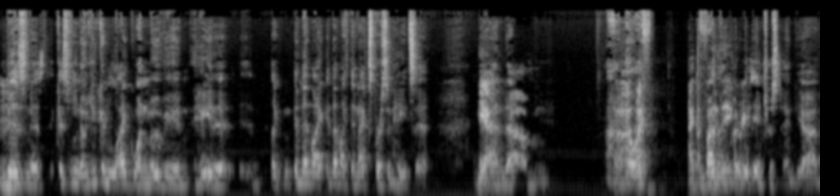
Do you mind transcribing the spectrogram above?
mm-hmm. business because you know you can like one movie and hate it like and then like and then like the next person hates it yeah and um i don't know I, I, I completely I agree interesting yeah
